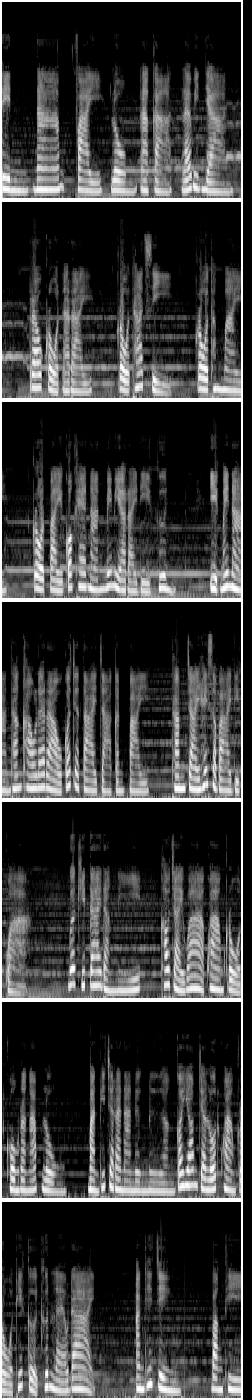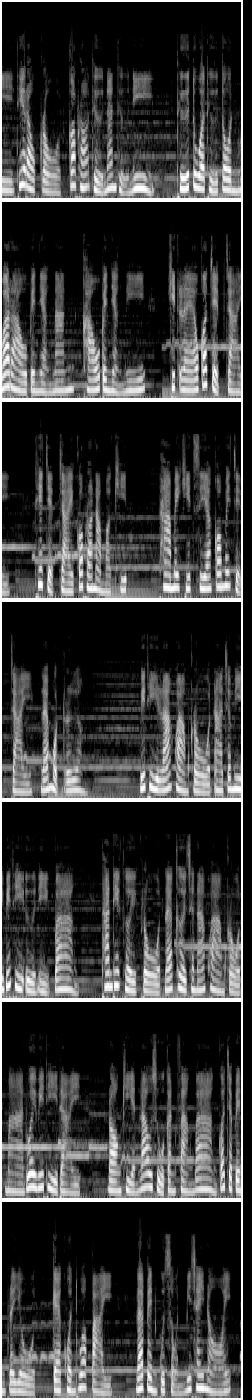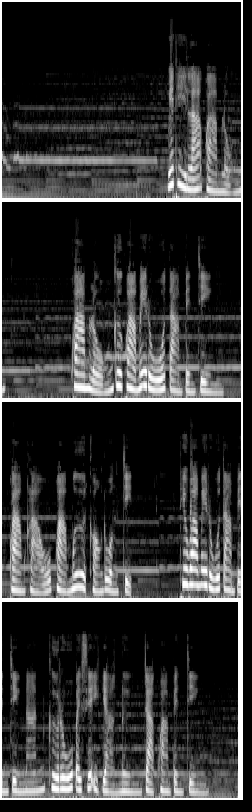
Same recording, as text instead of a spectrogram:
ดิน น้ำ ไฟ ลม อากาศ และวิญญาณ เราโกรธอะไร โกรธธาตุสี่โกรธทำไม โกรธไปก็แค่นั้นไม่มีอะไรดีขึ้น อีกไม่นานทั้งเขาและเราก็จะตายจากกันไปทำใจให้สบายดีกว่า เมื่อคิดได้ดังนี้ เข้าใจว่าความโกรธคงระงับลง มันพิจารณาเนืองๆก็ย่อมจะลดความโกรธที่เกิดขึ้นแล้วได้ อันที่จริง บางทีที่เราโกรธก็เพราะถือนั่นถือนี่ ถือตัวถือตนว่าเราเป็นอย่างนั้น เขาเป็นอย่างนี้ คิดแล้วก็เจ็บใจ ที่เจ็บใจก็เพราะนำมาคิด ถ้าไม่คิดเสียก็ไม่เจ็บใจและหมดเรื่อง วิธีละความโกรธอาจจะมีวิธีอื่นอีกบ้าง ท่านที่เคยโกรธและเคยชนะความโกรธมาด้วยวิธีใด ลองเขียนเล่าสู่กันฟังบ้างก็จะเป็นประโยชน์ แก่คนทั่วไป และเป็นกุศลไม่ใช่น้อย วิธีละความหลง ความหลงคือความไม่รู้ตามเป็นจริง ความเขลาความมืดของดวงจิต ที่ว่าไม่รู้ตามเป็นจริงนั้น คือรู้ไปเสียอีกอย่างหนึ่งจากความเป็นจริง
